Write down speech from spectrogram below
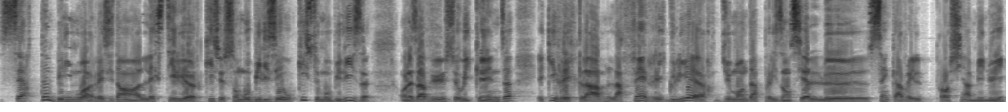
certains Béninois résidant à l'extérieur qui se sont mobilisés ou qui se mobilisent, on les a vus ce week-end, et qui réclament la fin régulière du mandat présidentiel le 5 avril prochain à minuit.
